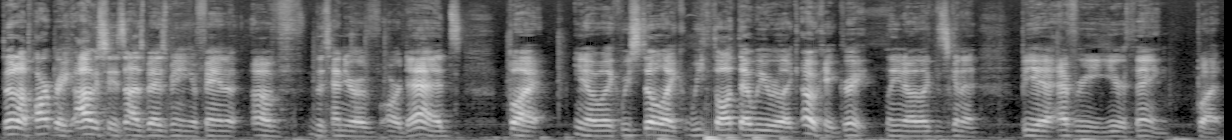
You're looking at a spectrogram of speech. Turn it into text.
build up heartbreak. Obviously, it's not as bad as being a fan of the tenure of our dads, but you know, like we still like we thought that we were like, okay, great. You know, like it's gonna be a every year thing. But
